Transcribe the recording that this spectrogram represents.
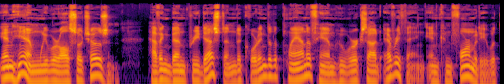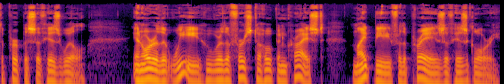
In him we were also chosen, having been predestined according to the plan of him who works out everything in conformity with the purpose of his will, in order that we, who were the first to hope in Christ, might be for the praise of his glory.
